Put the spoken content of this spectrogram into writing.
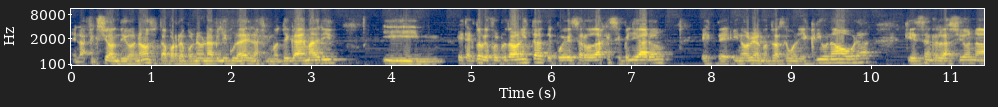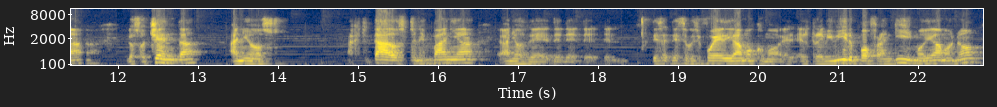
la ficción, digo, ¿no? Se está por reponer una película de en la Filmoteca de Madrid, y este actor que fue el protagonista, después de ese rodaje se pelearon este, y no volvieron a encontrarse. Bueno, y escribe una obra que es en relación a los 80, años agitados en España, años de, eso que se fue, digamos, como el, revivir post-franquismo, digamos, ¿no?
